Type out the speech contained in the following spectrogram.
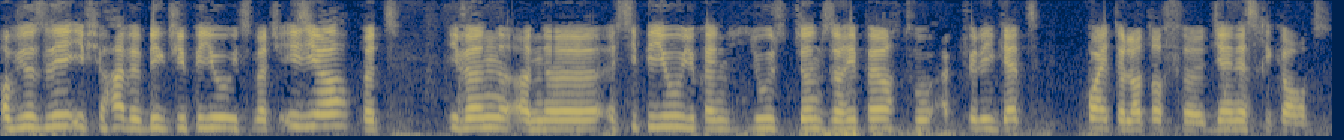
Obviously, if you have a big GPU, it's much easier, but even on a, a CPU, you can use John the Ripper to actually get quite a lot of uh, DNS records.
